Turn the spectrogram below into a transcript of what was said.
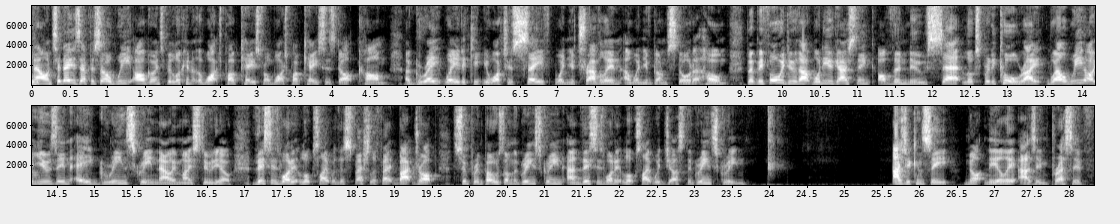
Now, on today's episode, we are going to be looking at the WatchPod case from WatchPodcases.com. A great way to keep your watches safe when you're traveling and when you've got them stored at home. But before we do that, what do you guys think of the new set? Looks pretty cool, right? Well, we are using a green screen now in my studio. This is what it looks like with the special effect backdrop superimposed on the green screen, and this is what it looks like with just the green screen. As you can see, not nearly as impressive.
